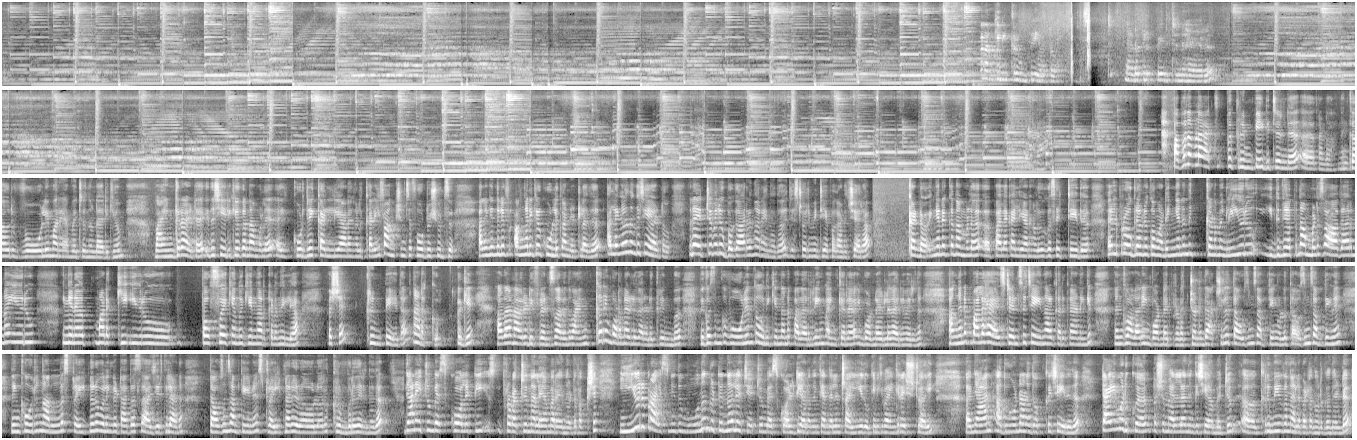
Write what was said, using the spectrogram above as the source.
ക്രിമ്പ് ചെയ്യാം കേട്ടോ. ഞങ്ങളുടെ ക്ലിപ്പ് ചെയ്തിട്ടുണ്ട് ഹെയർ. ആ, കണ്ടോ? നിങ്ങൾക്ക് ആ ഒരു വോളിയം അറിയാൻ പറ്റുന്നുണ്ടായിരിക്കും. ഭയങ്കരമായിട്ട്. ഇത് ശരിക്കൊക്കെ നമ്മൾ കൂടുതൽ കല്യാണങ്ങൾക്ക് അല്ലെങ്കിൽ ഫംഗ്ഷൻസ് ഫോട്ടോഷൂട്ട്സ് അല്ലെങ്കിൽ എന്തെങ്കിലും അങ്ങനെയൊക്കെ കൂടുതൽ കണ്ടിട്ടുള്ളത് അല്ലെങ്കിൽ നിങ്ങൾക്ക് ചെയ്യാം കേട്ടോ. ഇതിന് ഏറ്റവും വലിയ ഉപകാരം എന്ന് പറയുന്നത് ജസ്റ്റ് ഒരു മിനിറ്റ് ഇപ്പോൾ കാണിച്ചു തരാം. കണ്ടോ? ഇങ്ങനെയൊക്കെ നമ്മൾ പല കല്യാണങ്ങൾക്കൊക്കെ സെറ്റ് ചെയ്ത് അല്ലെങ്കിൽ പ്രോഗ്രാമിനൊക്കെ വേണ്ട ഇങ്ങനെ നിൽക്കണമെങ്കിൽ ഈ ഒരു ഇതിന് അപ്പം നമ്മൾ സാധാരണ ഈ ഒരു ഇങ്ങനെ മടക്കി ഈ ഒരു പഫ് വയ്ക്കാൻ നോക്കി നടക്കണമെന്നില്ല. പക്ഷെ ക്രിമ്പ് ചെയ്താൽ നടക്കും. ഓക്കെ അതാണ് ആ ഒരു ഡിഫറൻസ് എന്ന് പറയുന്നത്. ഭയങ്കര ഇമ്പോർട്ടന്റ് ആയിട്ടുള്ള കാര്യമാണ് ക്രിമ്പ് ബിക്കോസ് നമുക്ക് വോളിയം തോന്നിക്കുന്നതാണ് പലരുടെയും ഭയങ്കര ഇമ്പോർട്ടന്റ് ആയിട്ടുള്ള കാര്യം വരുന്നത്. അങ്ങനെ പല ഹെയർ സ്റ്റൈൽസ് ചെയ്യുന്ന ആൾക്കാർക്കാണെങ്കിൽ നിങ്ങൾക്ക് വളരെ ഇമ്പോർട്ടന്റ് ആയിട്ട് പ്രൊഡക്റ്റ് ആണ്. ഇത് ആക്ച്വലി തൗസൻഡ് സംതിങ് ഉള്ളൂ. തൗസൻഡ് സംതിങ്ങിന് നിങ്ങൾക്ക് ഒരു നല്ല സ്ട്രെയിറ്റ്നർ പോലും കിട്ടാത്ത സാഹചര്യത്തിലാണ് തൗസൻഡ് സംതിങ്ങിന് സ്ട്രൈറ്റ്നർ ഒരു ക്രിമ്പർ തരുന്നത്. ഇതാണ് ഏറ്റവും ബെസ്റ്റ് ക്വാളിറ്റി പ്രൊഡക്റ്റ് എന്നല്ല ഞാൻ പറയുന്നത് കേട്ടോ. പക്ഷേ ഈ ഒരു പ്രൈസിന് ഇത് മൂന്നും കിട്ടുന്നതിൽ വെച്ച് ഏറ്റവും ബെസ്റ്റ് ക്വാളിറ്റിയാണ് നിങ്ങൾക്ക് എന്തായാലും ട്രൈ ചെയ്ത് നോക്കി. എനിക്ക് ഭയങ്കര ഇഷ്ടമായി. ഞാൻ അതുകൊണ്ടാണ് ഇതൊക്കെ ചെയ്തത്. ടൈം എടുക്കുക പക്ഷെ മെല്ലെ നിങ്ങൾക്ക് ചെയ്യാൻ പറ്റും. ക്രിമിയൊക്കെ നല്ല പെട്ടെന്ന് നടക്കുന്നുണ്ട്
